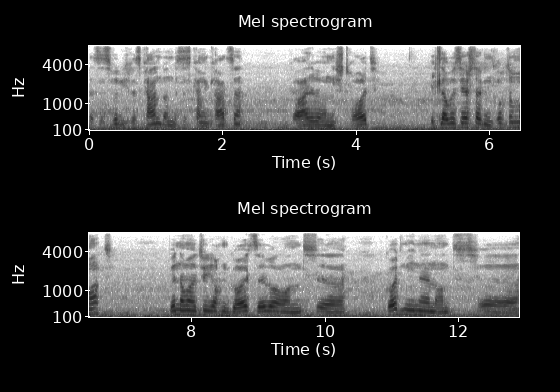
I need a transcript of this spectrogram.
Das ist wirklich riskant und das ist Kamikaze, gerade wenn man nicht streut. Ich glaube sehr stark im Kryptomarkt, bin aber natürlich auch in Gold, Silber und äh, Goldminen und äh,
